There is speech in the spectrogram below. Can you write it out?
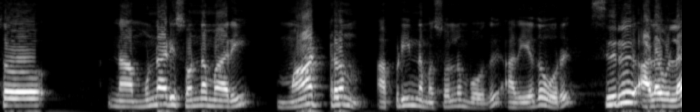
ஸோ நான் முன்னாடி சொன்ன மாதிரி மாற்றம் அப்படின்னு நம்ம சொல்லும்போது அது ஏதோ ஒரு சிறு அளவில்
